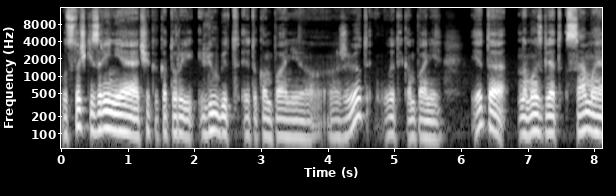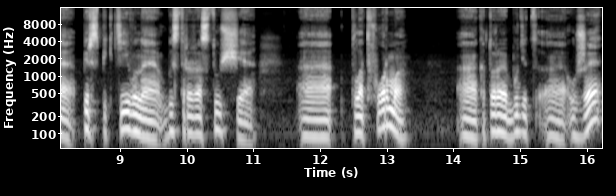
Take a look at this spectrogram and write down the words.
вот с точки зрения человека, который любит эту компанию, э, живет в этой компании, это, на мой взгляд, самая перспективная, быстрорастущая э, платформа, э, которая будет э, уже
